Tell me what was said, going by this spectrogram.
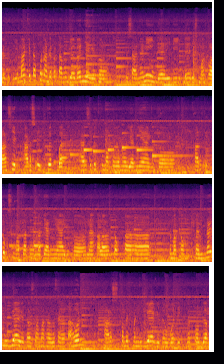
udah diterima kita pun ada pertanggungjawabannya gitu. Misalnya nih dari di, dari scholarship harus ikut harus ikut semua program-programnya gitu harus ikut semua pelatihan-pelatihannya gitu. Nah kalau untuk uh, teman pemimpinan juga gitu selama satu setengah tahun harus komitmen juga gitu buat ikut program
